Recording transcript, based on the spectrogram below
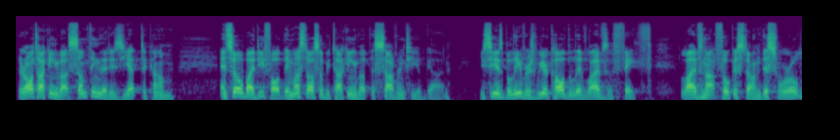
They're all talking about something that is yet to come. And so, by default, they must also be talking about the sovereignty of God. You see, as believers, we are called to live lives of faith, lives not focused on this world.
